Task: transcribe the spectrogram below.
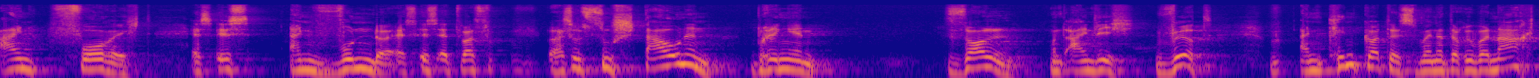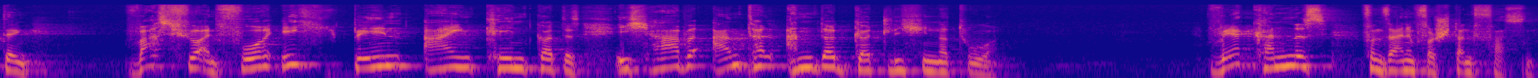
ein Vorrecht, es ist ein Wunder, es ist etwas, was uns zum Staunen bringen soll und eigentlich wird. Ein Kind Gottes, wenn er darüber nachdenkt, was für ein Vor, ich bin ein Kind Gottes. Ich habe Anteil an der göttlichen Natur. Wer kann das von seinem Verstand fassen?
